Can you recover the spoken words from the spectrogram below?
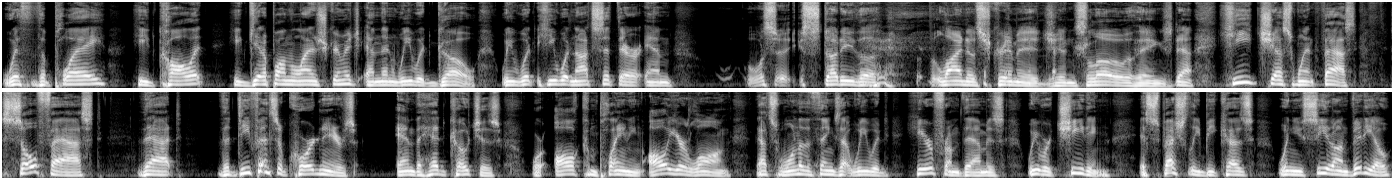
with the play. He'd call it He'd get up on the line of scrimmage, and then we would go. We would. He would not sit there and study the line of scrimmage and slow things down. He just went fast, so fast that the defensive coordinators and the head coaches were all complaining all year long. That's one of the things that we would hear from them is we were cheating, especially because when you see it on video,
